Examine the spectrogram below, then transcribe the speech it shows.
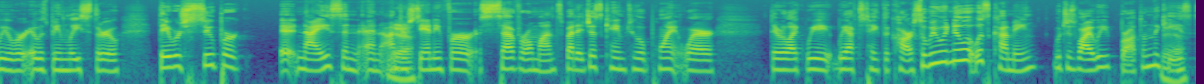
we were, it was being leased through. They were super uh, nice and and understanding for several months, but it just came to a point where they were like, we we have to take the car. So we knew it was coming, which is why we brought them the Yeah. keys.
